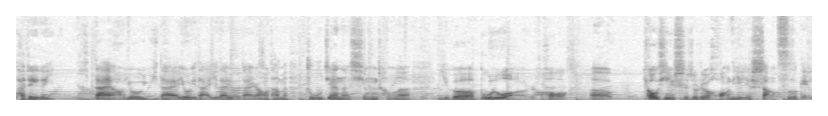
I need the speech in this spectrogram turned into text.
他这个一代啊，又一代又一代，一代又一代，然后他们逐渐的形成了一个部落。然后呃。高辛氏就这个皇帝也赏赐给了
